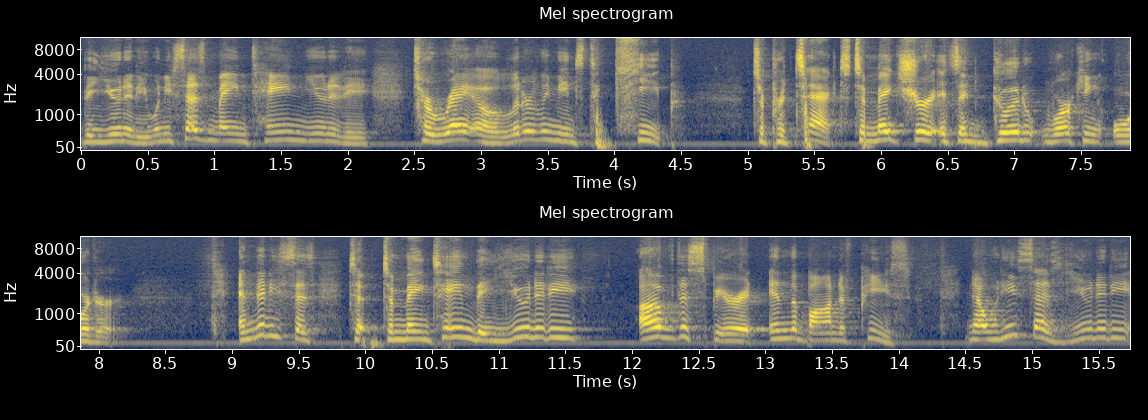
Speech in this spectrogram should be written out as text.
the unity. When he says maintain unity, tereo literally means to keep, to protect, to make sure it's in good working order. And then he says to, to maintain the unity of the Spirit in the bond of peace. Now, when he says unity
